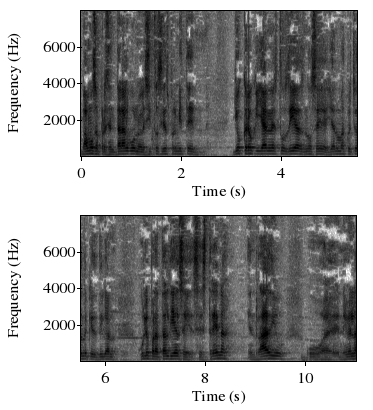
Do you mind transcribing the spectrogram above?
Vamos a presentar algo nuevecito, si Dios permite. Yo creo que ya en estos días, no sé, ya no más cuestión de que digan, Julio para tal día se, se estrena en radio o a nivel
